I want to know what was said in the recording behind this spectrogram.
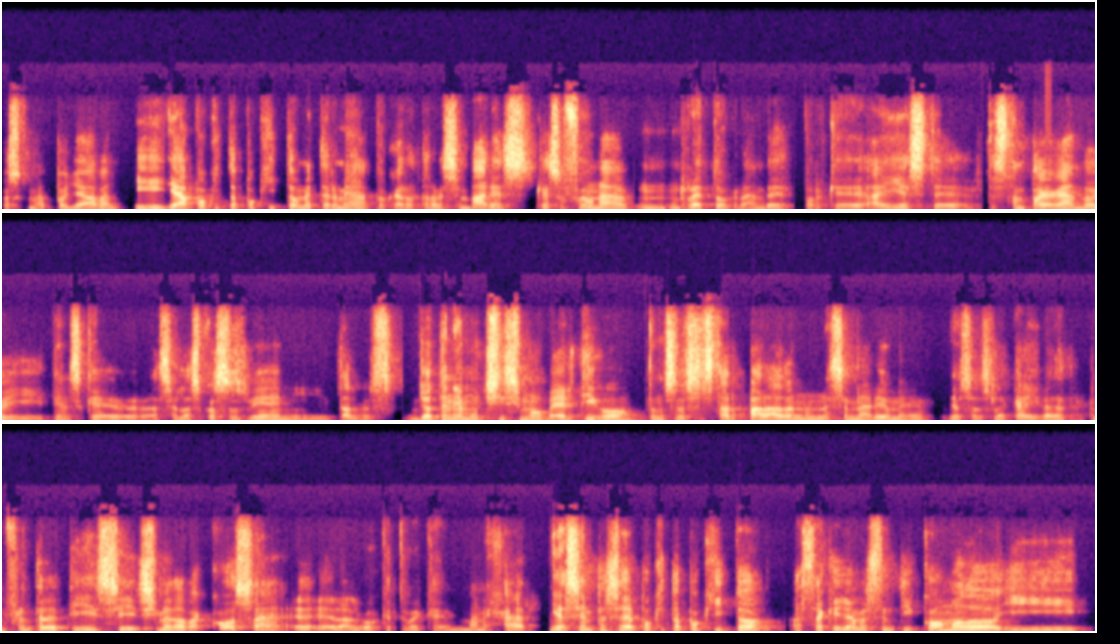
que me apoyaban, y ya poquito a poquito meterme a tocar otra vez en bares, que eso fue una, un, reto grande, porque ahí este, te están pagando y tienes que hacer las cosas bien y tal vez yo tenía muchísimo vértigo, entonces estar parado en un escenario, me, ya sabes, la caída enfrente de ti, sí, sí me daba cosa, e, era algo que tuve que manejar. Y así empecé poquito a poquito hasta que ya me sentí cómodo y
